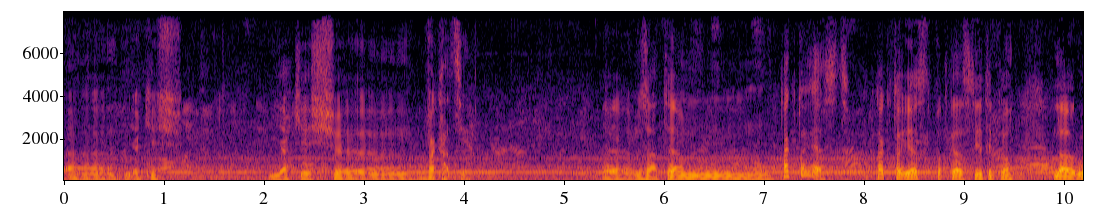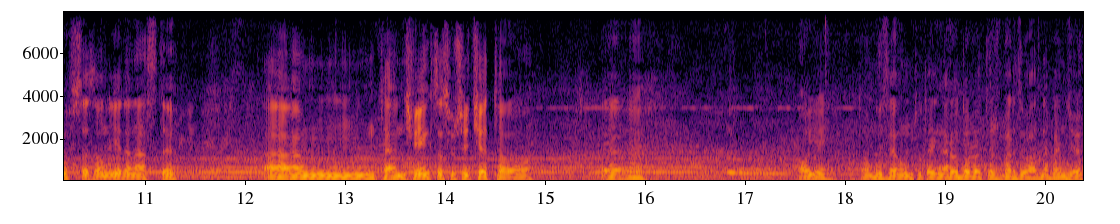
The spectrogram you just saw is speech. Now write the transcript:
e, jakieś, jakieś e, wakacje. E, zatem tak to jest. Tak to jest. Podcast nie tylko dla orłów, sezon 11. Em, ten dźwięk, co słyszycie, to ojej, to Muzeum tutaj Narodowe też bardzo ładne będzie.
